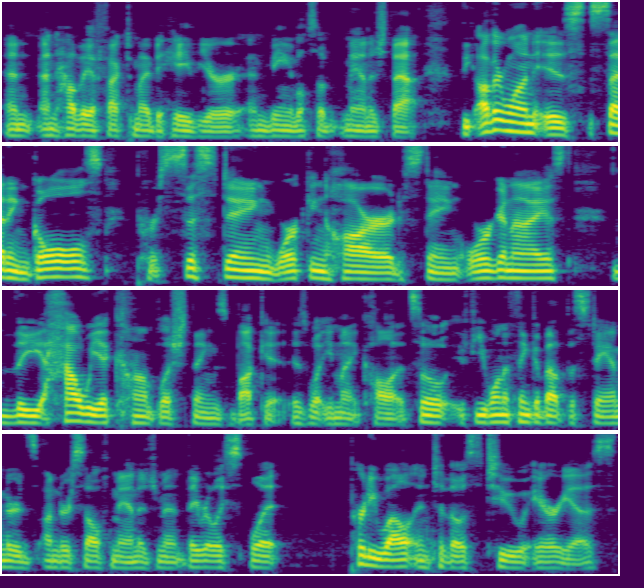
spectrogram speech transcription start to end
and, and how they affect my behavior and being able to manage that. The other one is setting goals, persisting, working hard, staying organized. The how we accomplish things bucket is what you might call it. So if you want to think about the standards under self management, they really split pretty well into those two areas.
